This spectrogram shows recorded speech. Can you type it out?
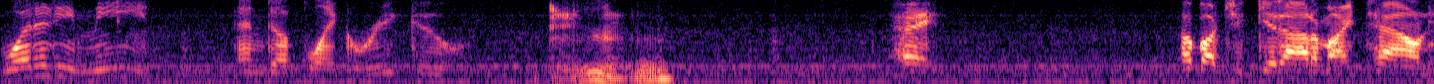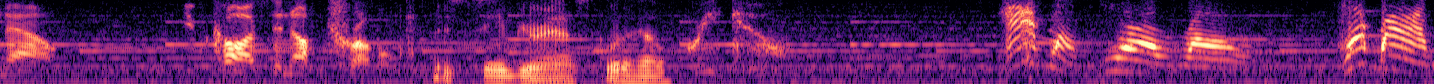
What did he mean? End up like Riku? Mm. Hey, how about you get out of my town now? You've caused enough trouble. Just save your ass. Go to hell. Riku, I'm in your way. Come on,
